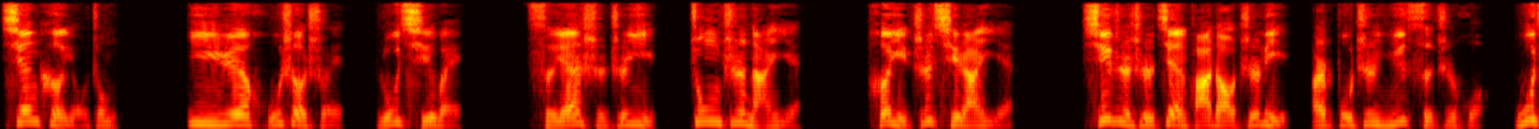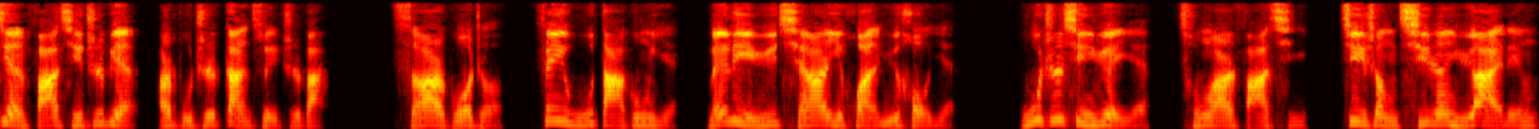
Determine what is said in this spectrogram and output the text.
先克有终。亦曰：胡涉水，如其尾。此言始之意，终之难也。何以知其然也？昔至是见伐赵之利，而不知榆次之祸；吾见伐齐之变，而不知干遂之败。此二国者，非无大功也，没利于前而易患于后也。吾之信越也，从而伐齐，既胜齐人于爱陵，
